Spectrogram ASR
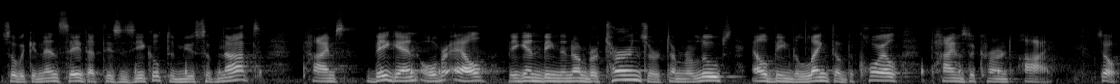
So we can then say that this is equal to mu sub naught times big N over L, big N being the number of turns or of loops, L being the length of the coil, times the current I. So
